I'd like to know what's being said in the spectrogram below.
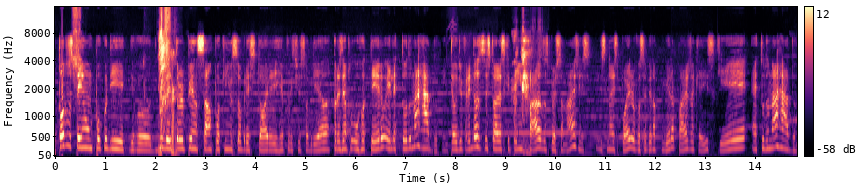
todos têm um pouco de, de, de leitor pensar um pouquinho sobre a história e refletir sobre ela. Por exemplo, o roteiro ele é todo narrado. Então, diferente das histórias que tem fala dos personagens, isso não é spoiler, você vê na primeira página que é isso, que é tudo narrado.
